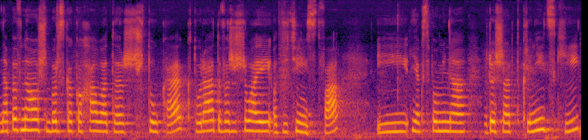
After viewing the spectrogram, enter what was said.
Na pewno Szymborska kochała też sztukę, która towarzyszyła jej od dzieciństwa. I jak wspomina Ryszard Krynicki,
